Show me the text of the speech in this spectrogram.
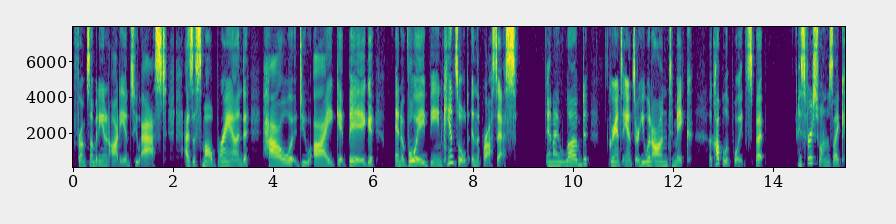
from somebody in an audience who asked, as a small brand, how do I get big and avoid being canceled in the process? And I loved Grant's answer. He went on to make a couple of points, but his first one was like,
